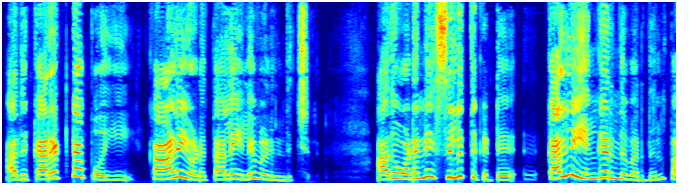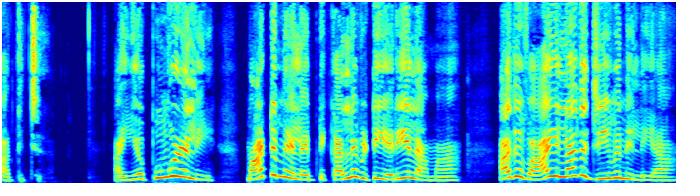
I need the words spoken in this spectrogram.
அது கரெக்டா போய் காளையோட தலையில விழுந்துச்சு. அது உடனே சிலுத்துக்கிட்டு கல் எங்க இருந்து வருதுன்னு பார்த்துச்சு. ஐயோ பூங்குழலி மாட்டு மேல இப்படி கல்லை விட்டு எரியலாமா? அது வாயில்லாத ஜீவன் இல்லையா?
